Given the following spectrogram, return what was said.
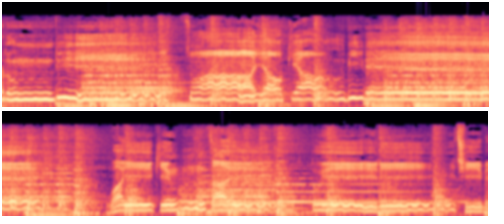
无论你怎样叫美丽，我已经在对你痴迷。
